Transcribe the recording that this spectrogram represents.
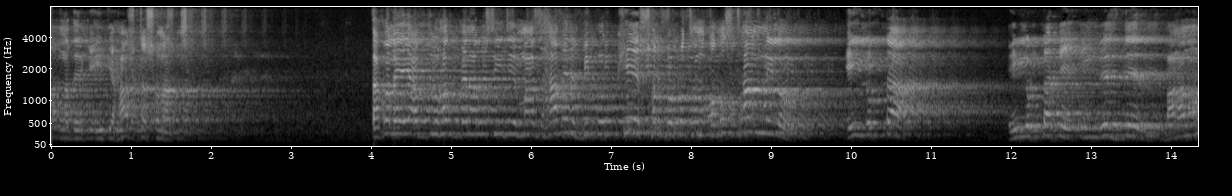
আপনাদেরকে ইতিহাসটা শোনাচ্ছি। তাহলে এই আব্দুল হক বেনারসি যে মাঝহাবের বিপক্ষে সর্বপ্রথম অবস্থান নিল, এই লোকটা, এই লোকটাকে ইংরেজদের বানানো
